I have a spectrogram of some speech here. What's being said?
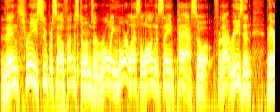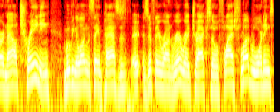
then three supercell thunderstorms are rolling more or less along the same path. So for that reason, they are now training, moving along the same path as, as if they were on railroad tracks. So flash flood warnings,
